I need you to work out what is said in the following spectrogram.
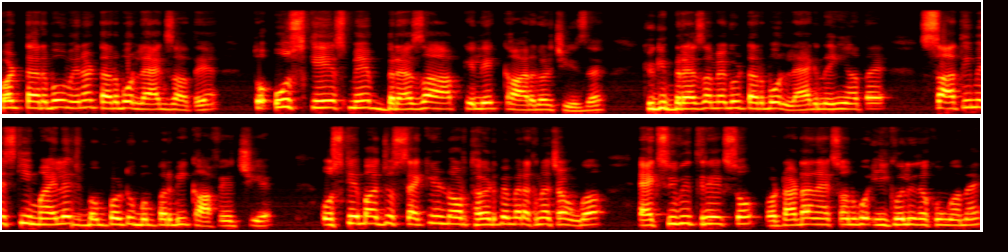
पर टर्बो में ना टर्बो लैग्स आते हैं। तो उस केस में ब्रेजा आपके लिए कारगर चीज़ है, क्योंकि ब्रेजा में कोई टर्बो लैग नहीं आता है। साथ ही में इसकी माइलेज बंपर टू बंपर भी काफ़ी अच्छी है। उसके बाद जो सेकंड और थर्ड पे मैं रखना चाहूँगा एक्सयूवी थ्री और टाटा नेक्सॉन को इक्वली रखूँगा मैं।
